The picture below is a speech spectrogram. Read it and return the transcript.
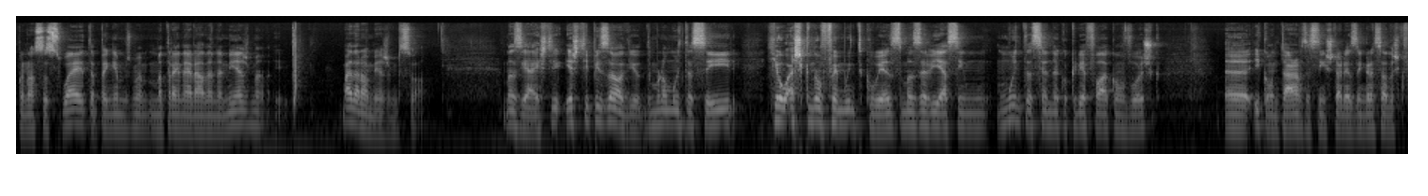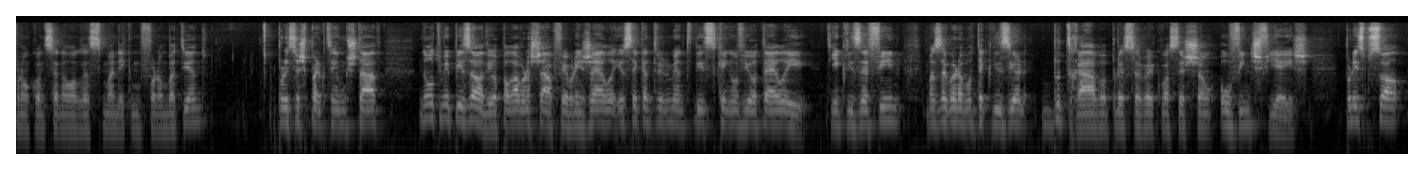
com a nossa suéte, apanhamos uma, uma treinarada na mesma. Vai dar ao mesmo, pessoal. Mas, yeah, este, este episódio demorou muito a sair e eu acho que não foi muito coeso, mas havia, assim, muita cena que eu queria falar convosco uh, e contar-vos, assim, histórias engraçadas que foram acontecendo ao longo da semana e que me foram batendo. Por isso eu espero que tenham gostado. No último episódio, a palavra-chave foi berinjela. Eu sei que anteriormente disse que quem ouviu até ali tinha que dizer fino, mas agora vão ter que dizer beterraba para eu saber que vocês são ouvintes fiéis. Por isso, pessoal,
